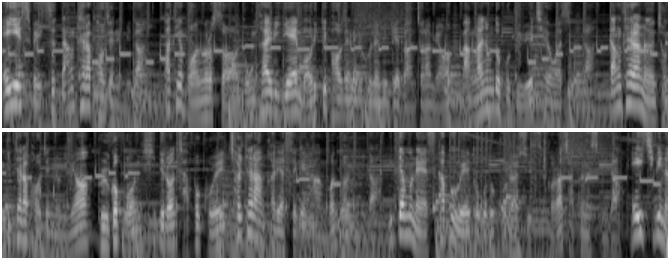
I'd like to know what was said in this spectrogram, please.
AS 베이스 땅 테라 파워젠입니다. 파티의 보안으로서 동타입이기에 머리띠 파워젠에게 구내밀기에도 안전하며 망란형도 보기 위해 채용했습니다. 땅 테라는 전기 테라 파워젠용이며 불거본, 히드런, 자포 코일, 철테라 안카리아스에게 강한 건 덩입니다. 이 때문에 스카프 외의 도구도 고려할 수 있을 거라 자평했습니다. HB는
